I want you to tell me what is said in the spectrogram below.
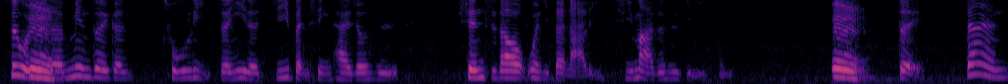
所以我觉嗯得面对跟处理争议的基本心态就是先知道问题在哪里，起码这是第一步。嗯对，当然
